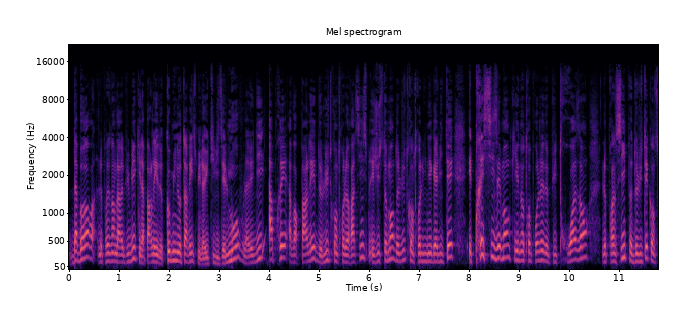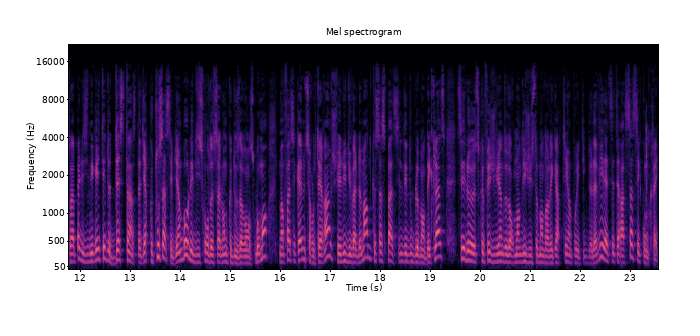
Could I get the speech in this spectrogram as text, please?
d'abord, le président de la République, il a parlé de communautarisme, il a utilisé le mot, vous l'avez dit, après avoir parlé de lutte contre le racisme et justement de lutte contre l'inégalité, et précisément qui est notre projet depuis trois ans, le principe de lutter contre ce qu'on appelle les inégalités de destin. C'est-à-dire que tout ça, c'est bien beau, les discours de salon que nous avons en ce moment, mais enfin, c'est quand même sur le terrain, je suis élu du Val-de-Marne, que ça se passe. C'est le dédoublement des classes, c'est ce que fait Julien de Normandie justement dans les quartiers en politique de la ville, etc. Ça, c'est concret.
